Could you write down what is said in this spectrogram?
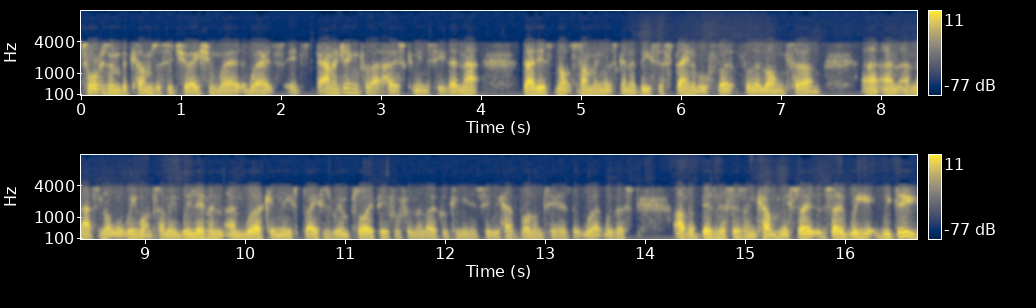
tourism becomes a situation where, where it's, it's damaging for that host community, then that, that is not something that's going to be sustainable for, for the long term. Uh, and, and that's not what we want. I mean, we live and, and work in these places. We employ people from the local community. We have volunteers that work with us, other businesses and companies. So, so we, we do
